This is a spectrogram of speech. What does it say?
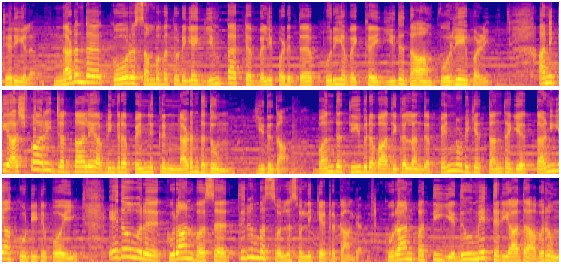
தெரியல. நடந்த கோர சம்பவத்துடைய இம்பேக்டை வெளிப்படுத்த புரிய வைக்க இதுதான் ஒரே வழி. அன்னைக்கு அஷ்வாரி ஜக்தாலே அப்படிங்கிற பெண்ணுக்கு நடந்ததும் இதுதான். வந்த தீவிரவாதிகள் அந்த பெண்ணுடைய தந்தையை தனியாக கூட்டிட்டு போய் ஏதோ ஒரு குரான் வர்ஸை திரும்ப சொல்ல சொல்லி கேட்டிருக்காங்க. குரான் பத்தி எதுவுமே தெரியாத அவரும்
